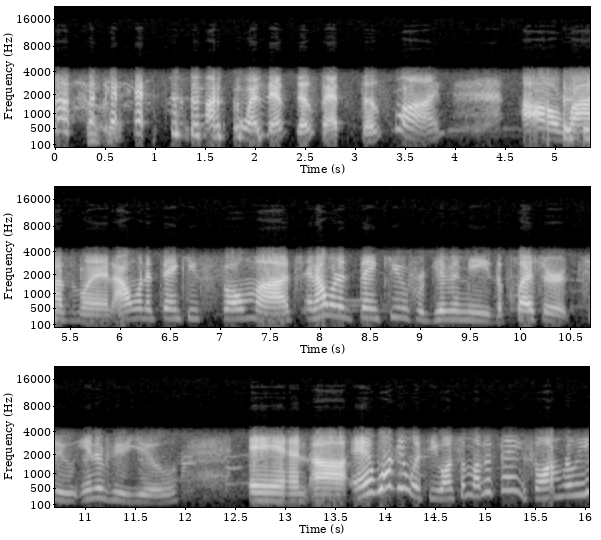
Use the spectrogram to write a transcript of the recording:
Okay. that's that's that's that's fine. Oh, Rosalind, I want to thank you so much, and I want to thank you for giving me the pleasure to interview you and uh and working with you on some other things. So I'm really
